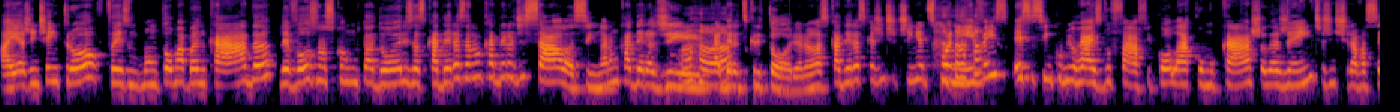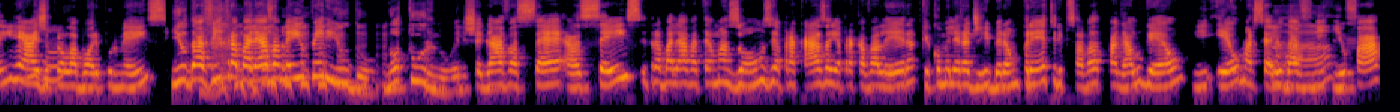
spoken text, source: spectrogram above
Aí a gente entrou, fez, montou uma bancada, levou os nossos computadores, as cadeiras eram cadeira de sala, assim, não eram cadeira de uhum. cadeira de escritório, eram as cadeiras que a gente tinha disponíveis. Esses 5 mil reais do Fá ficou lá como caixa da gente gente, a gente tirava 100 reais uhum. de Prolabore por mês. E o Davi trabalhava meio período, noturno. Ele chegava às 6 e trabalhava até umas 11, ia para casa, ia para Cavaleira, porque como ele era de Ribeirão Preto, ele precisava pagar aluguel. E eu, Marcelo, uhum. o Davi e o Fá,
